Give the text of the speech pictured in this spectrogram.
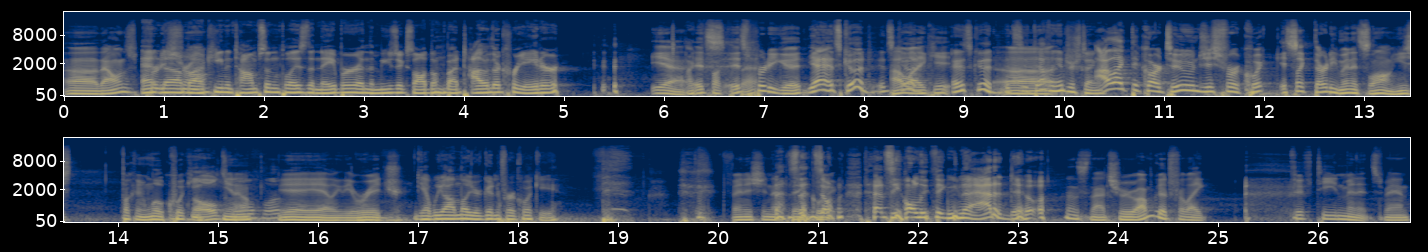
Uh, that one's And pretty um, uh. Kenan Thompson plays the neighbor, and the music's all done by Tyler, the creator. yeah, I it's fuck with it's that. pretty good. Yeah, it's good. It's I good. like it. It's good. It's Uh, definitely interesting. I like the cartoon just for a quick. It's like thirty minutes long. He's fucking a little quickie. The old you know? school one? Yeah, yeah, like the ridge. yeah, we all know you're good for a quickie. Finishing that That's, thing that's, quick. the, that's the only thing you know how to do. That's not true. I'm good for like 15 minutes, man.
